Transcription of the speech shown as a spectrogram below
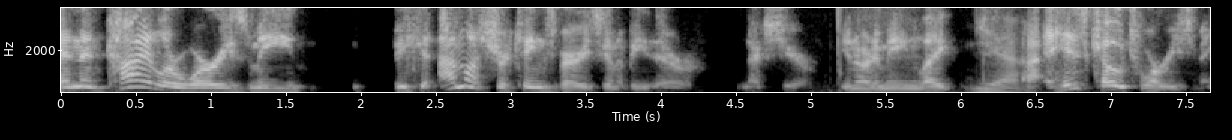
And then Kyler worries me because I'm not sure Kingsbury's going to be there next year. You know what I mean? Like, yeah, his coach worries me.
